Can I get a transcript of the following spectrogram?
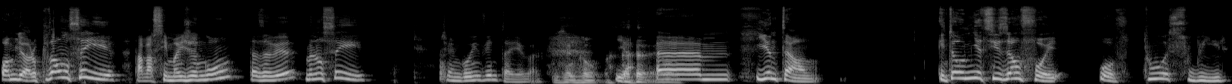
ou melhor, o pedal não saía. Estava assim meio jangon, estás a ver? Mas não saía. Jangon inventei agora. Jangou. Yeah. Um, e então, então a minha decisão foi: ouve, tu a subir,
